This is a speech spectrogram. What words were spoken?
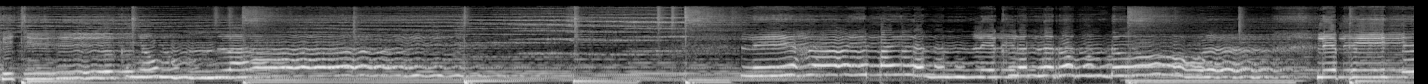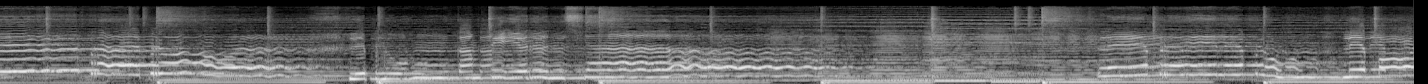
គេជឿខ្ញុំឡើយលេហើយបៃលិនលេក្លិនរំដូលលេភីប្រែប្រួលលេភ្នួងកម្មពីរិនសា លេប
